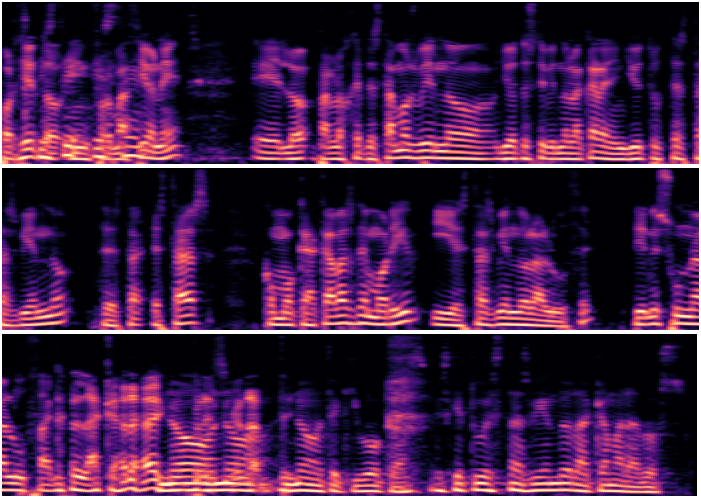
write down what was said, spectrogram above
Por cierto, Este- información, este- ¿eh? Eh, lo- para los que te estamos viendo, yo te estoy viendo la cara, en YouTube te estás viendo, te está- estás como que acabas de morir y estás viendo la luz, ¿eh? Tienes una luz acá en la cara no, no, impresionante. no, te equivocas. Es que tú estás viendo la cámara 2.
